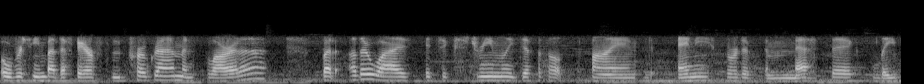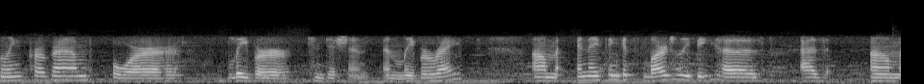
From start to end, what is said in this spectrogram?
overseen by the Fair Food Program in Florida, but otherwise it's extremely difficult to find any sort of domestic labeling program for labor conditions and labor rights. Um, and I think it's largely because, as um,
